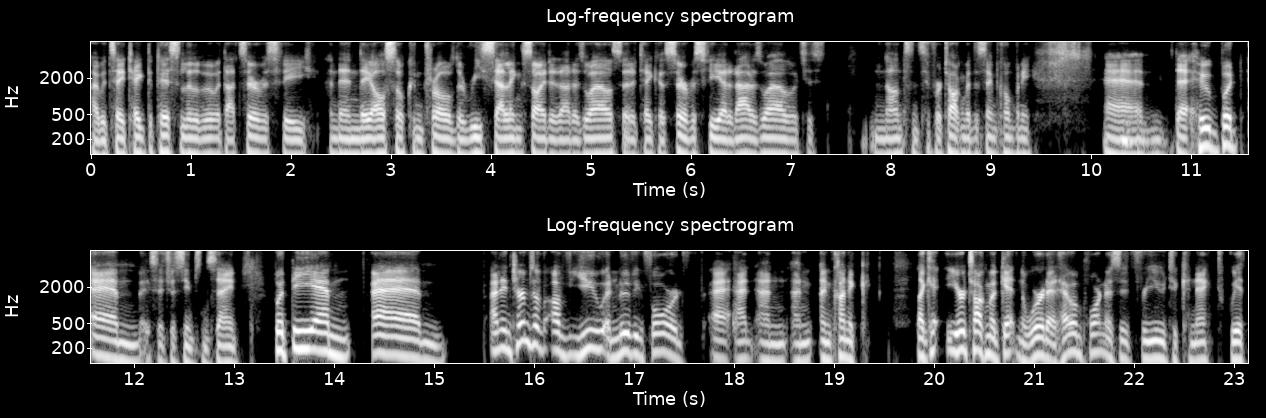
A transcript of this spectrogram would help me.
I would say take the piss a little bit with that service fee. And then they also control the reselling side of that as well. So they take a service fee out of that as well, which is nonsense if we're talking about the same company. Um, that who, but um, it just seems insane. But the um, um, and in terms of of you and moving forward, uh, and and and and kind of like you're talking about getting the word out. How important is it for you to connect with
